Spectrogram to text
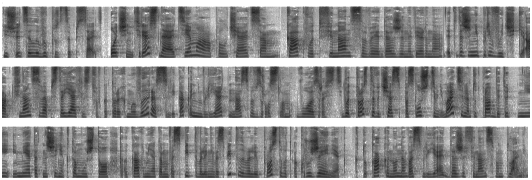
еще и целый выпуск записать. Очень интересная тема получается, как вот финансовые даже, наверное, это даже не привычки, а финансовые обстоятельства, в которых мы выросли, как они влияют на нас во взрослом возрасте. Вот просто вот сейчас послушайте внимательно, тут правда, тут не имеет отношения к тому, что как меня там воспитывали, не воспитывали, просто вот окружение, как оно на вас влияет даже в финансовом плане.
